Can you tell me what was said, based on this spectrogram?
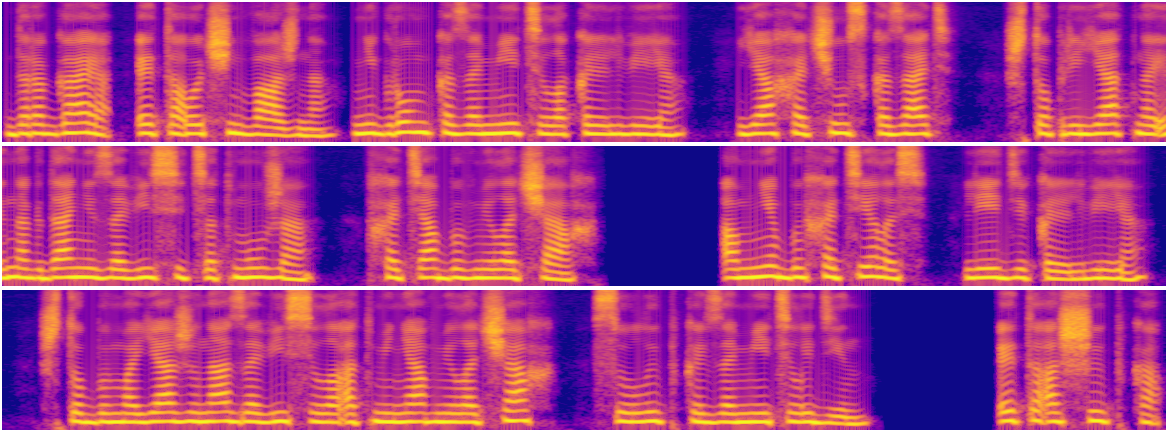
Дорогая, это очень важно, негромко заметила Кальвия. Я хочу сказать, что приятно иногда не зависеть от мужа, хотя бы в мелочах. А мне бы хотелось, леди Кальвия, чтобы моя жена зависела от меня в мелочах, с улыбкой заметил Эдин. Это ошибка,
